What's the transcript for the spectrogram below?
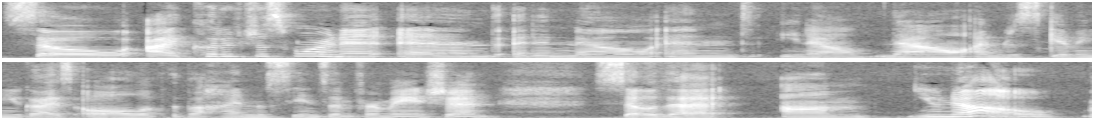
So I could have just worn it and I didn't know. And you know, now I'm just giving you guys all of the behind the scenes information so that um, you know,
